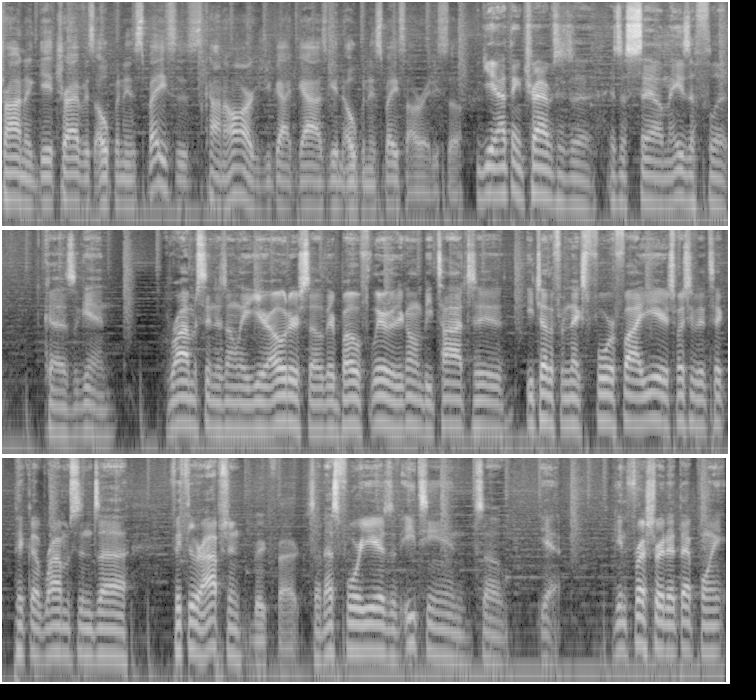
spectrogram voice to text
trying to get Travis open in space is kind of hard because you got guys getting open in space already. So Yeah, I think Travis is a is a sell, man. He's a flip because again, Robinson is only a year older, so they're both literally they're going to be tied to each other for the next four or five years, especially if they take, pick up Robinson's uh, fifth year option. big fact. So that's four years of Etienne. So yeah, getting frustrated at that point.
